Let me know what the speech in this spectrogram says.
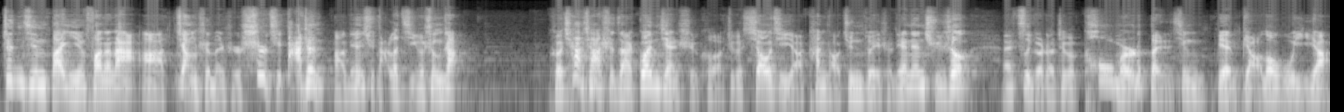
真金白银放在那啊，将士们是士气大振啊，连续打了几个胜仗。可恰恰是在关键时刻，这个萧纪啊，看到军队是连连取胜，哎，自个儿的这个抠门的本性便表露无遗啊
